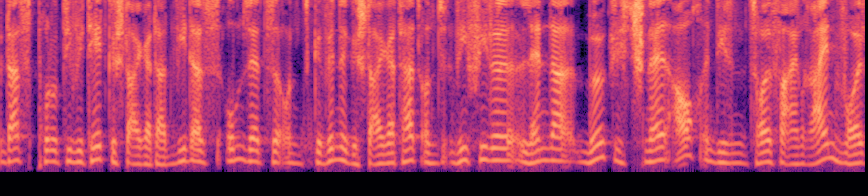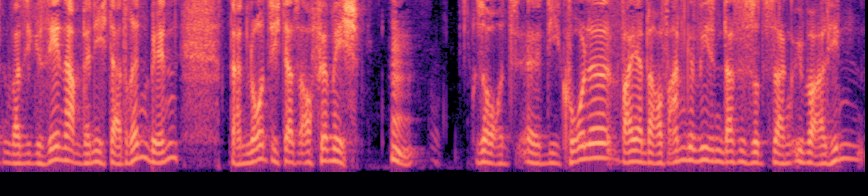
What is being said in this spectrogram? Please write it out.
das Produktivität gesteigert hat, wie das Umsätze und Gewinne gesteigert hat und wie viele Länder möglichst schnell auch in diesen Zollverein rein wollten, weil sie gesehen haben, wenn ich da drin bin, dann lohnt sich das auch für mich. Hm. So, und äh, die Kohle war ja darauf angewiesen, dass es sozusagen überall hin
